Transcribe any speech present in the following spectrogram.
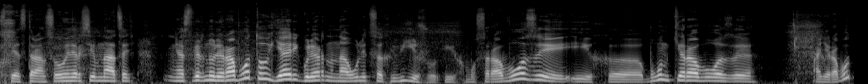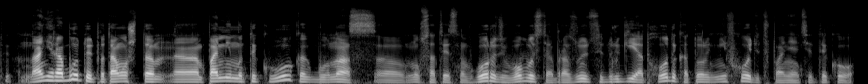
спецтранс, УНР-17, э, свернули работу, я регулярно на улицах вижу их мусоровозы, их э, бункеровозы, они работают? Они работают, потому что э, помимо ТКО, как бы у нас, э, ну, соответственно, в городе, в области образуются и другие отходы, которые не входят в понятие ТКО.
